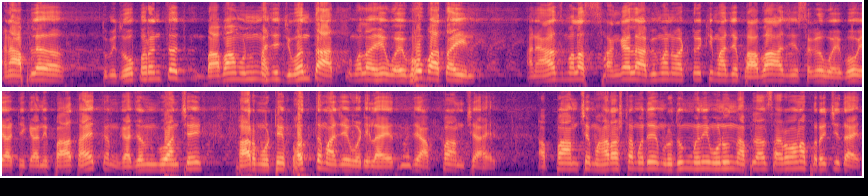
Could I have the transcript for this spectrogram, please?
आणि आपलं तुम्ही जोपर्यंत बाबा म्हणून माझे जिवंत आहात तुम्हाला हे वैभव पाहता येईल. आणि आज मला सांगायला अभिमान वाटतोय की माझे बाबा आज हे सगळं वैभव या ठिकाणी पाहत आहेत कारण गजाननबुवांचे फार मोठे भक्त माझे वडील आहेत म्हणजे आप्पा आमचे आहेत. आप्पा आमचे महाराष्ट्रामध्ये मृदुंगमणी म्हणून आपल्याला सर्वांना परिचित आहेत.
